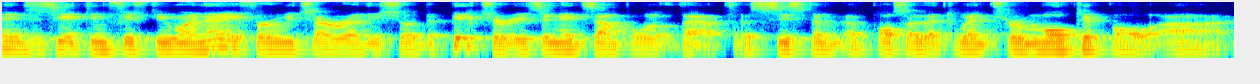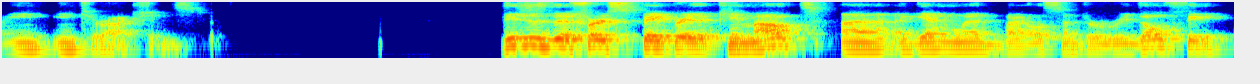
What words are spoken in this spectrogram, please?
NGC 1851A, for which I already showed the picture, is an example of that, a system, a pulsar that went through multiple uh, in interactions. This is the first paper that came out, uh, again led by Alessandro Ridolfi,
